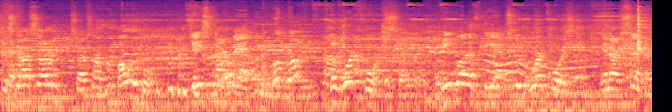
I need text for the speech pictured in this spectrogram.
to Star Sergeant, Star Sergeant promotable, Jason R. Matthews, the workforce. And he was the absolute workhorse in our center.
